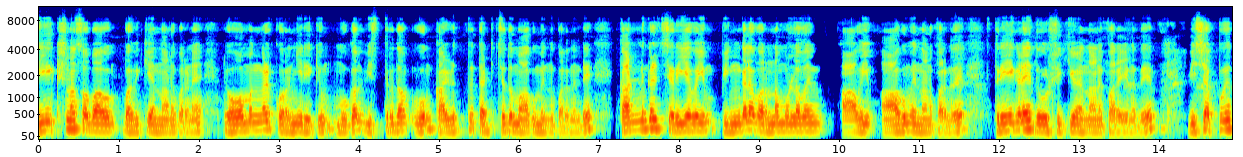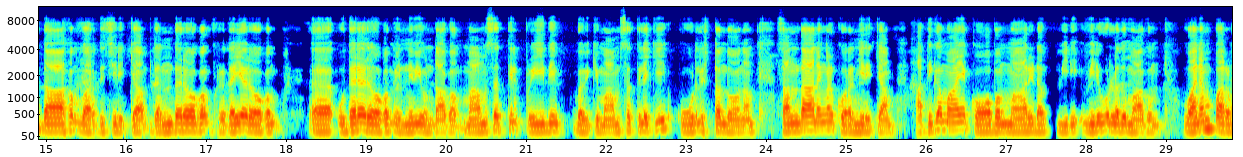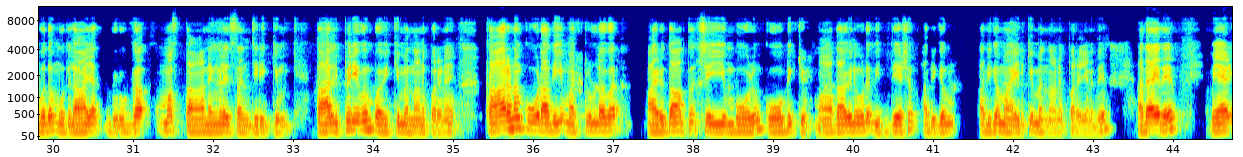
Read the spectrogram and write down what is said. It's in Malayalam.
തീക്ഷ്ണ സ്വഭാവം ഭവിക്കുക എന്നാണ് പറയുന്നത് രോമങ്ങൾ കുറഞ്ഞിരിക്കും മുഖം വിസ്തൃതവും കഴുത്ത് തടിച്ചതുമാകും എന്ന് പറയുന്നുണ്ട്. കണ്ണുകൾ ചെറിയവയും പിങ്കല വർണമുള്ളവയും ആവയും ആകും എന്നാണ് പറയുന്നത്. സ്ത്രീകളെ ദൂഷിക്കും എന്നാണ് പറയുന്നത്. വിശപ്പ് ദാഹം വർദ്ധിച്ചിരിക്കാം. ദന്തരോഗം ഹൃദയരോഗം ഉദരരോഗം എന്നിവയുണ്ടാകാം. മാംസത്തിൽ പ്രീതി ഭവിക്കും. മാംസത്തിലേക്ക് കൂടുതൽ ഇഷ്ടം തോന്നാം. സന്താനങ്ങൾ കുറഞ്ഞിരിക്കാം. അധികമായ കോപം മാറിട വിരി വിരിവുള്ളതുമാകും. വനം പർവതം മുതലായ ദുർഗമ സ്ഥാനങ്ങളിൽ സഞ്ചരിക്കും. താല്പര്യവും ഭവിക്കുമെന്നാണ് പറയുന്നത് കാരണം കൂടാതെ മറ്റുള്ളവർ അരുതാത്തത് ചെയ്യുമ്പോഴും കോപിക്കും. മാതാവിനോട് വിദ്വേഷം അധികം അധികമായിരിക്കും എന്നാണ് പറയുന്നത് അതായത്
